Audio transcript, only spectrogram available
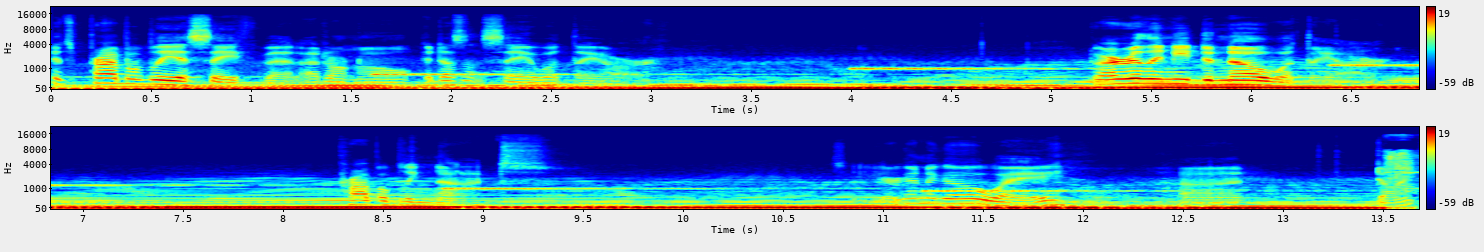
It's probably a safe bet. I don't know. It doesn't say what they are. Do I really need to know what they are? Probably not. So you're gonna go away. Uh, don't.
